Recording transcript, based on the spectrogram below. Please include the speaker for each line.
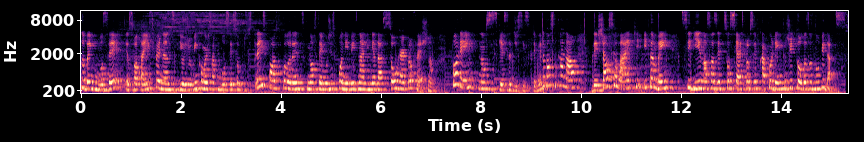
Speaker 1: tudo bem com você? Eu sou a Thaís Fernandes e hoje eu vim conversar com você sobre os três pós colorantes que nós temos disponíveis na linha da Soul Hair Professional. Porém, não se esqueça de se inscrever no nosso canal, deixar o seu like e também seguir nossas redes sociais para você ficar por dentro de todas as novidades.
